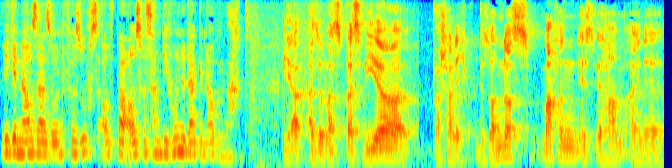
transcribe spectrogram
wie genau sah so ein Versuchsaufbau aus? Was haben die Hunde da genau gemacht? Ja, also was, was wir wahrscheinlich besonders machen, ist, wir haben eine,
